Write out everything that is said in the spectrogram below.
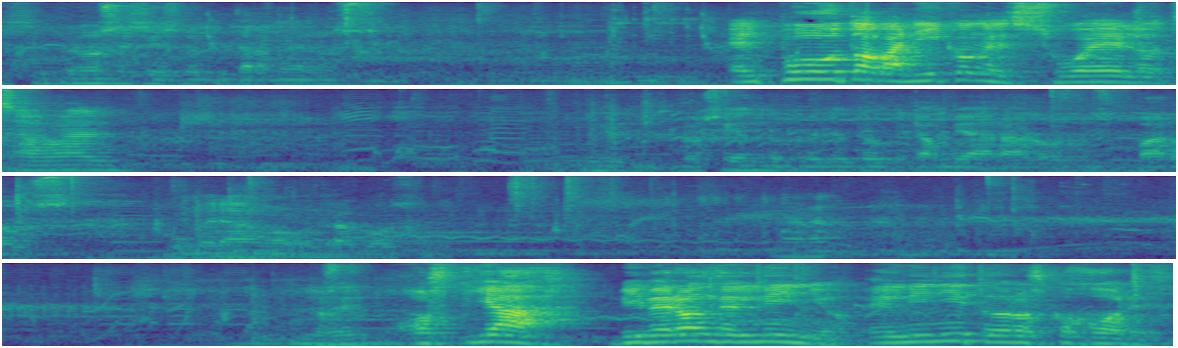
Sí, pero no sé si eso le quitará menos. El puto abanico en el suelo, chaval. Lo siento, pero yo tengo que cambiar a los disparos boomerang o otra cosa. Bueno. Lo sé- ¡Hostia! Biberón del niño, el niñito de los cojones.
